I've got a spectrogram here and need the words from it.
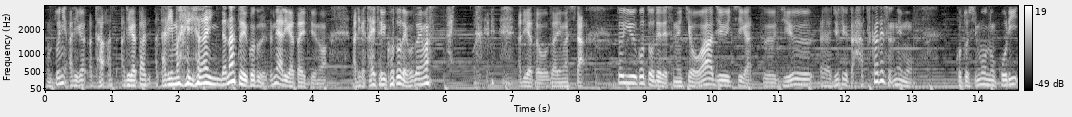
本当にありがたありがた当たり前じゃないんだなということですね。ありがたいというのはありがたいということでございます。はい。ありがとうございました。ということでですね今日は11月10 11月20日ですね。もう今年も残り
